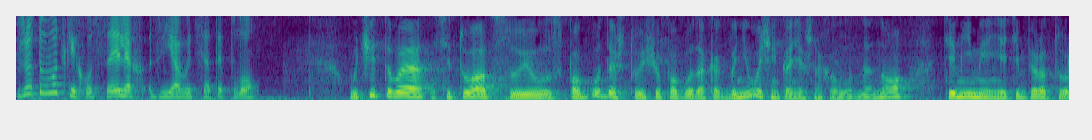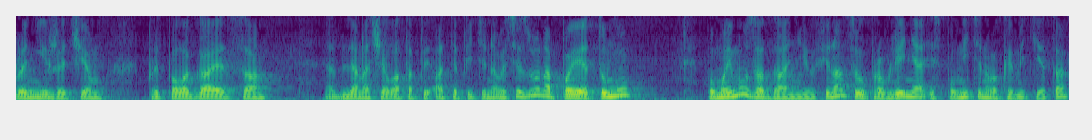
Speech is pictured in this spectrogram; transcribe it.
в жовтоводських оселях з'явиться тепло. Учитывая ситуацию с погодой, что еще погода как бы не очень, конечно, холодная, но тем не менее температура ниже, чем предполагается для начала отопи- отопительного сезона, поэтому по моему заданию финансовое управление исполнительного комитета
